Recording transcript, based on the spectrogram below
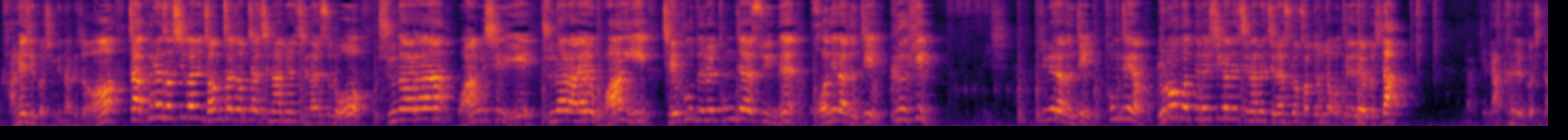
강해질 것입니다. 그죠? 자, 그래서 시간이 점차 점차 지나면 지날수록 주나라 왕실이 주나라의 왕이 제후들을 통제할 수 있는 권위라든지 그 힘, 힘이라든지 통제력 이런 것들은 시간이 지나면 지날수록 점점점 어떻게 될 것이다? 약화될 것이다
